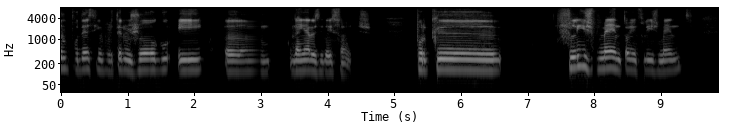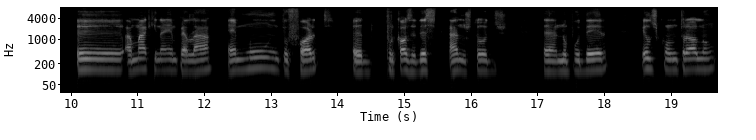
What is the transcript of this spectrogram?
ele pudesse inverter o jogo e uh, ganhar as eleições. Porque, felizmente ou infelizmente, uh, a máquina MPLA é muito forte uh, por causa desses anos todos no poder. Eles controlam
